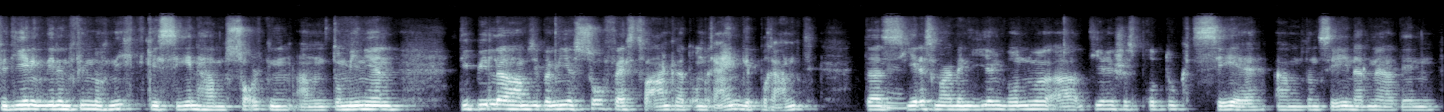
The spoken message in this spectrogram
für diejenigen, die den Film noch nicht gesehen haben sollten. An Dominion, die Bilder haben sie bei mir so fest verankert und reingebrannt dass mhm. jedes Mal, wenn ich irgendwo nur ein tierisches Produkt sehe, ähm, dann sehe ich nicht mehr den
